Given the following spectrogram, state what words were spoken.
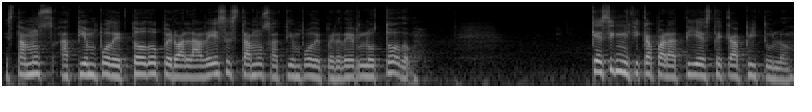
estamos a tiempo de todo, pero a la vez estamos a tiempo de perderlo todo. ¿Qué significa para ti este capítulo?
